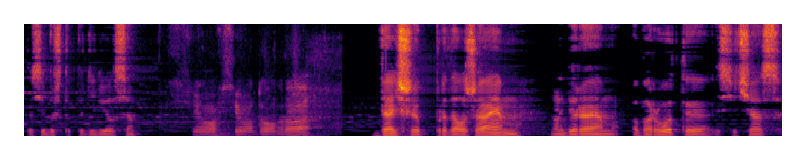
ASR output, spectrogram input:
Спасибо, что поделился. Всего, всего доброго. Дальше продолжаем. Набираем обороты. Сейчас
